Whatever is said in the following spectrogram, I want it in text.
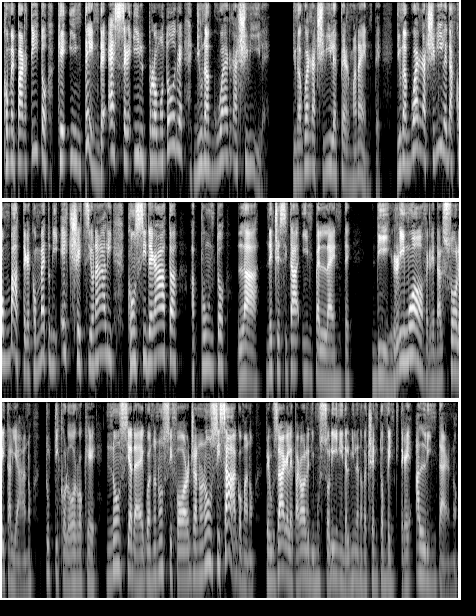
come partito che intende essere il promotore di una guerra civile, di una guerra civile permanente, di una guerra civile da combattere con metodi eccezionali, considerata appunto la necessità impellente di rimuovere dal suolo italiano tutti coloro che non si adeguano, non si forgiano, non si sagomano, per usare le parole di Mussolini del 1923, all'interno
